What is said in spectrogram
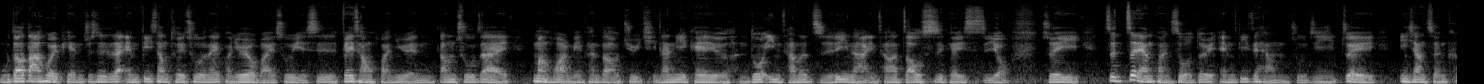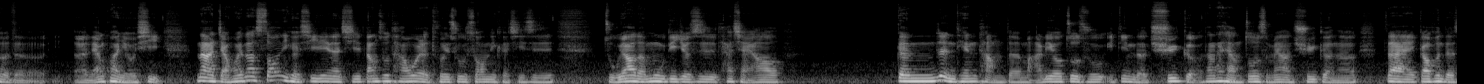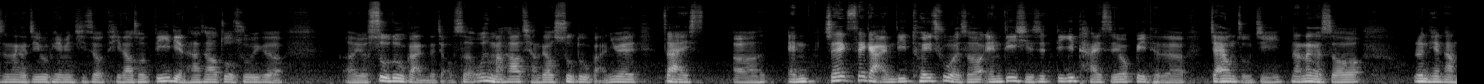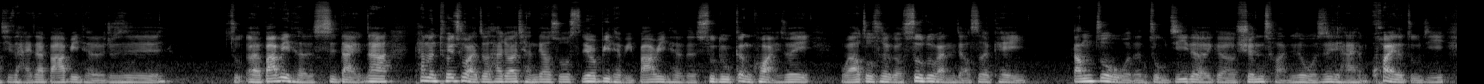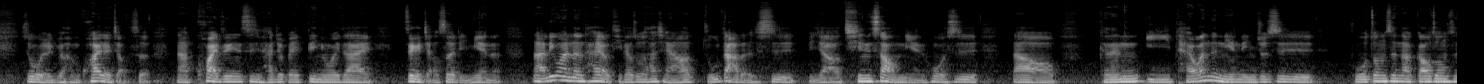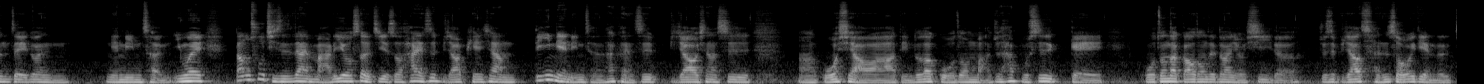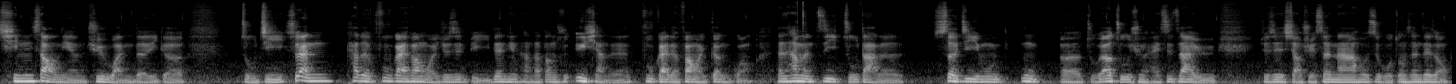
武道大会篇，就是在 MD 上推出的那款幽游白书，也是非常还原当初在漫画里面看到的剧情。那你也可以有很多隐藏的指令啊，隐藏的招式可以使用。所以这这两款是我对于 MD 这台主机最印象深刻的呃两款游戏。那讲回到 Sonic 系列呢，其实当初他为了推出 Sonic，其实主要的目的就是他想要。跟任天堂的马里奥做出一定的区隔，那他想做什么样的区隔呢？在高芬德斯那个纪录片里面，其实有提到说，第一点他是要做出一个呃有速度感的角色。为什么他要强调速度感？因为在呃 M Sega MD 推出的时候，MD 其实是第一台十六 bit 的家用主机。那那个时候任天堂其实还在八 bit 的，就是主呃八 bit 的世代。那他们推出来之后，他就要强调说，十六 bit 比八 bit 的速度更快，所以。我要做出一个速度感的角色，可以当做我的主机的一个宣传，就是我是一台很快的主机，所以我有一个很快的角色。那快这件事情，它就被定位在这个角色里面了。那另外呢，他有提到说，他想要主打的是比较青少年，或者是到可能以台湾的年龄，就是国中生到高中生这一段年龄层。因为当初其实在马里奥设计的时候，它也是比较偏向低年龄层，它可能是比较像是。啊、国小啊，顶多到国中吧，就它不是给国中到高中这段游戏的，就是比较成熟一点的青少年去玩的一个主机。虽然它的覆盖范围就是比任天堂它当初预想的覆盖的范围更广，但是他们自己主打的设计目目呃主要族群还是在于就是小学生啊，或是国中生这种，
